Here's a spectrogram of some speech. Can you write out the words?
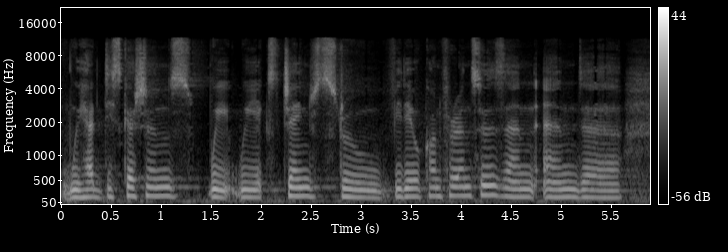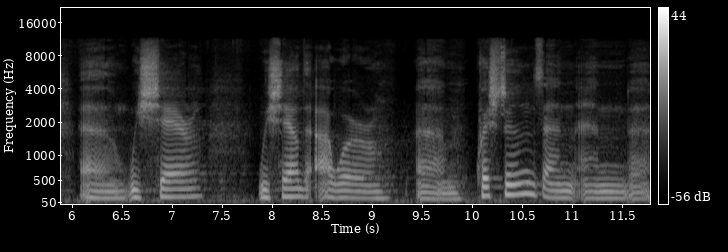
we had discussions, we, we exchanged through video conferences and, and uh, uh, we, share, we shared our um, questions and, and uh,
